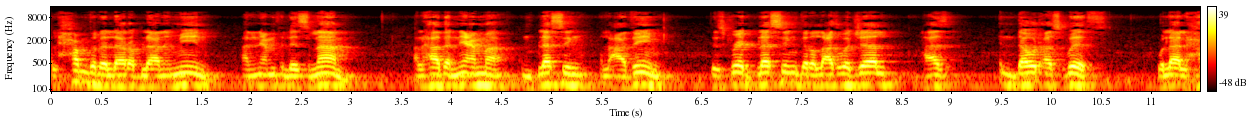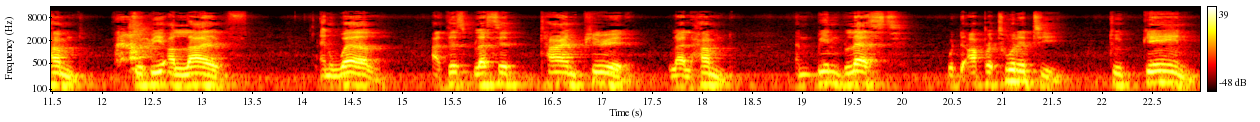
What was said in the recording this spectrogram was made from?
الحمد لله رب العالمين. على نعمة الإسلام. and had ni'mah and blessing, al azim, this great blessing that Allah Azza wa Jal has endowed us with, wallah alhamd, to be alive and well at this blessed time period, wallah alhamd, and being blessed with the opportunity to gain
